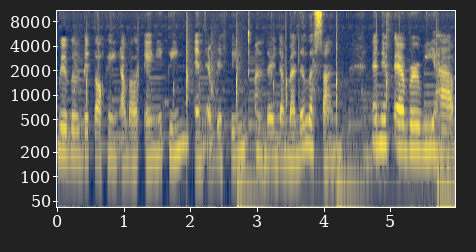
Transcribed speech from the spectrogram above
we will be talking about anything and everything under the Manila sun, and if ever we have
